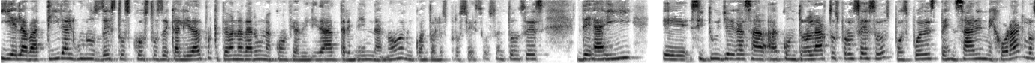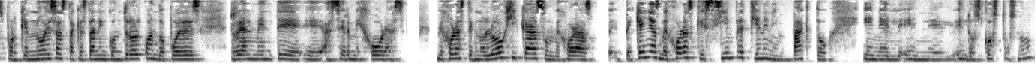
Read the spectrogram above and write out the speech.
y el abatir algunos de estos costos de calidad porque te van a dar una confiabilidad tremenda, ¿no? En cuanto a los procesos. Entonces, de ahí eh, si tú llegas a, controlar tus procesos, pues puedes pensar en mejorarlos, porque no es hasta que están en control cuando puedes realmente eh, hacer mejoras, mejoras tecnológicas o mejoras, pequeñas mejoras que siempre tienen impacto en, el, en, los costos, ¿no?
